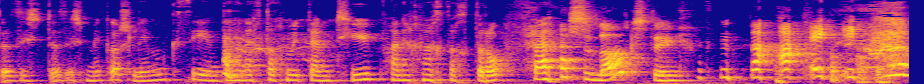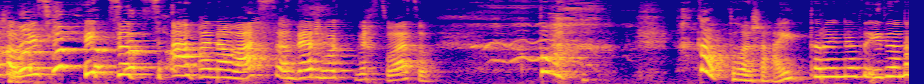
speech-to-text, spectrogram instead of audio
das ist, das ist mega schlimm gewesen. Und dann habe ich doch mit dem Typ, habe ich mich doch getroffen. Hast du ihn angesteckt? Nein! Aber wir sind so zusammen am Essen und er schaut mich so an, so, «Du, ich glaube, du hast Eiter in, in den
